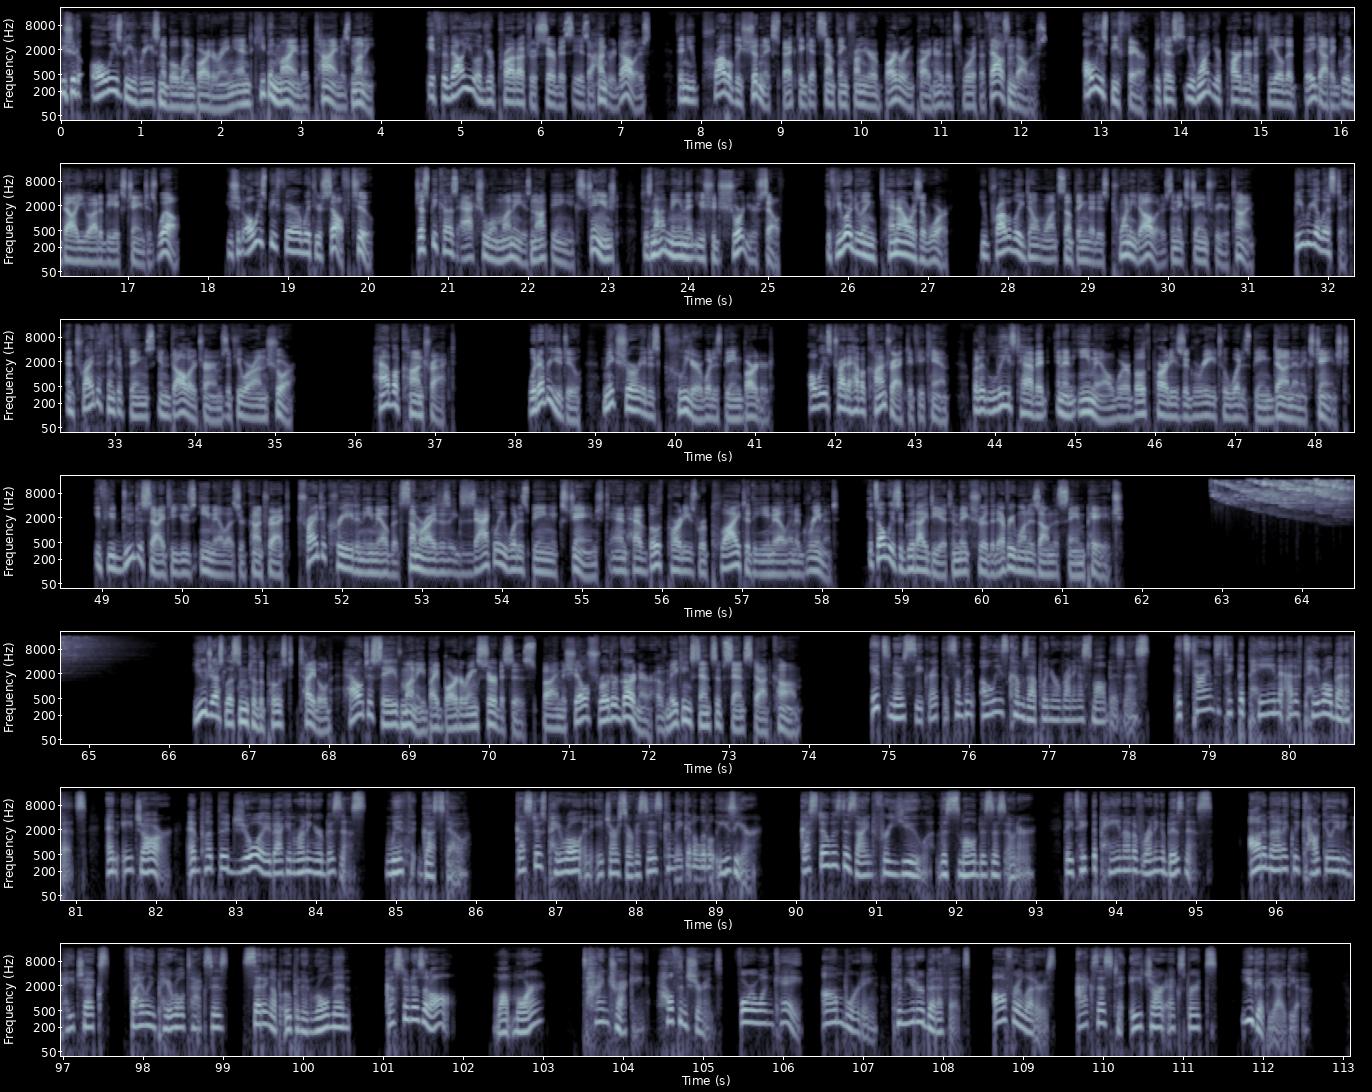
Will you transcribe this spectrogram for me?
You should always be reasonable when bartering and keep in mind that time is money. If the value of your product or service is $100, then you probably shouldn't expect to get something from your bartering partner that's worth $1,000. Always be fair because you want your partner to feel that they got a good value out of the exchange as well. You should always be fair with yourself, too. Just because actual money is not being exchanged does not mean that you should short yourself. If you are doing 10 hours of work, you probably don't want something that is $20 in exchange for your time. Be realistic and try to think of things in dollar terms if you are unsure. Have a contract. Whatever you do, make sure it is clear what is being bartered. Always try to have a contract if you can, but at least have it in an email where both parties agree to what is being done and exchanged. If you do decide to use email as your contract, try to create an email that summarizes exactly what is being exchanged and have both parties reply to the email in agreement. It's always a good idea to make sure that everyone is on the same page. You just listened to the post titled How to Save Money by Bartering Services by Michelle Schroeder Gardner of MakingSenseOfCents.com. It's no secret that something always comes up when you're running a small business. It's time to take the pain out of payroll benefits and HR and put the joy back in running your business with Gusto. Gusto's payroll and HR services can make it a little easier. Gusto was designed for you, the small business owner. They take the pain out of running a business, automatically calculating paychecks, filing payroll taxes, setting up open enrollment. Gusto does it all. Want more? Time tracking, health insurance, 401k, onboarding, commuter benefits, offer letters, access to HR experts. You get the idea.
